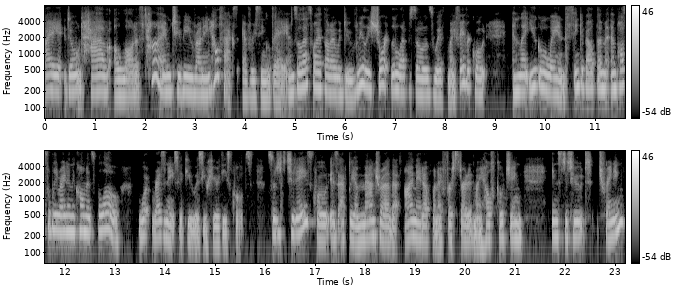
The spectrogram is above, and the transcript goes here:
I don't have a lot of time to be running health hacks every single day. And so that's why I thought I would do really short little episodes with my favorite quote and let you go away and think about them and possibly write in the comments below what resonates with you as you hear these quotes. So today's quote is actually a mantra that I made up when I first started my health coaching institute training.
